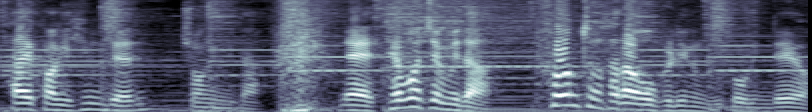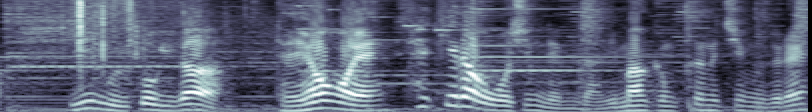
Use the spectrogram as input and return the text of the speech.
사육하기 힘든 종입니다. 네 세 번째입니다. 프론토사라고 불리는 물고기인데요. 이 물고기가 대형어의 새끼라고 보시면 됩니다. 이만큼 크는 친구들의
